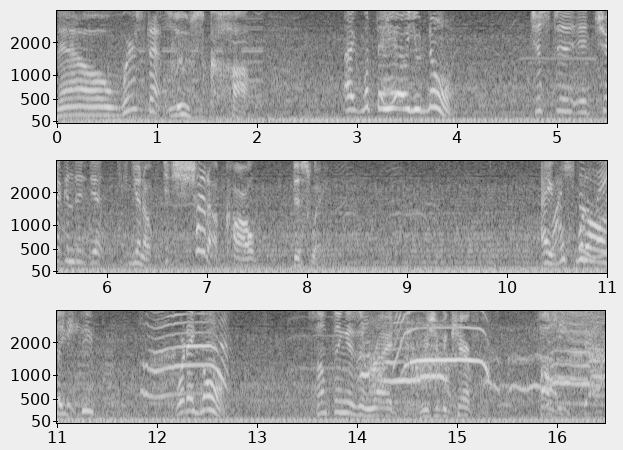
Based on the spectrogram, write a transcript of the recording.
Now, where's that loose cop? Like, what the hell are you doing? Just uh, uh, checking the, uh, you know, just shut up, Carl. This way. Hey, what's with all these people? Where they going? Something isn't right here. We should be careful. Follow me.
